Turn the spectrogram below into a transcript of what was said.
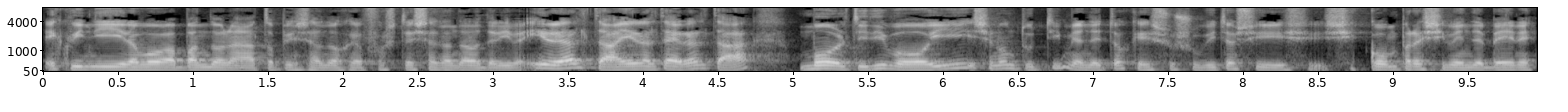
e quindi l'avevo abbandonato pensando che stesse andando alla deriva. In realtà, in realtà, in realtà molti di voi, se non tutti, mi hanno detto che su subito si, si, si compra e si vende bene.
